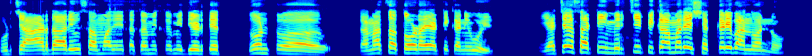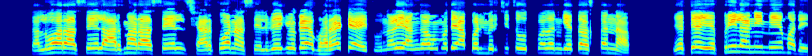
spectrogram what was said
पुढच्या आठ दहा दिवसामध्ये तर कमीत कमी दीड ते दोन टनाचा तोडा या ठिकाणी होईल. याच्यासाठी मिरची पिकामध्ये शेतकरी बांधवांनो तलवार असेल आरमार असेल शार्कवन असेल वेगवेगळ्या व्हरायटी आहेत. उन्हाळी हंगामामध्ये आपण मिरचीचं उत्पादन घेत असताना येत्या एप्रिल आणि मे मध्ये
